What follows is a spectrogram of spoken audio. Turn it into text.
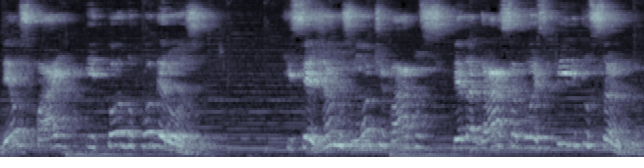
Deus Pai e Todo-Poderoso, que sejamos motivados pela graça do Espírito Santo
